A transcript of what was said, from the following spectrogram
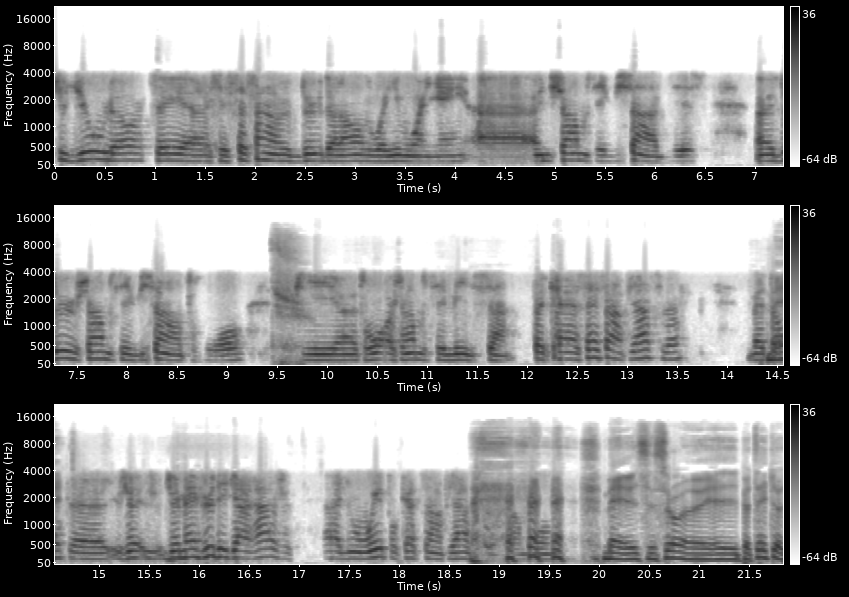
studios, là, tu sais, euh, c'est 702 dollars loyer moyen. Euh, une chambre, c'est 810. Un deux chambres, c'est 803. Puis un trois chambres, c'est 1100. Fait qu'à 500 pièces là, Mettons que j'ai même vu des garages à louer pour 400 par mois. Mais c'est ça, euh, peut-être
